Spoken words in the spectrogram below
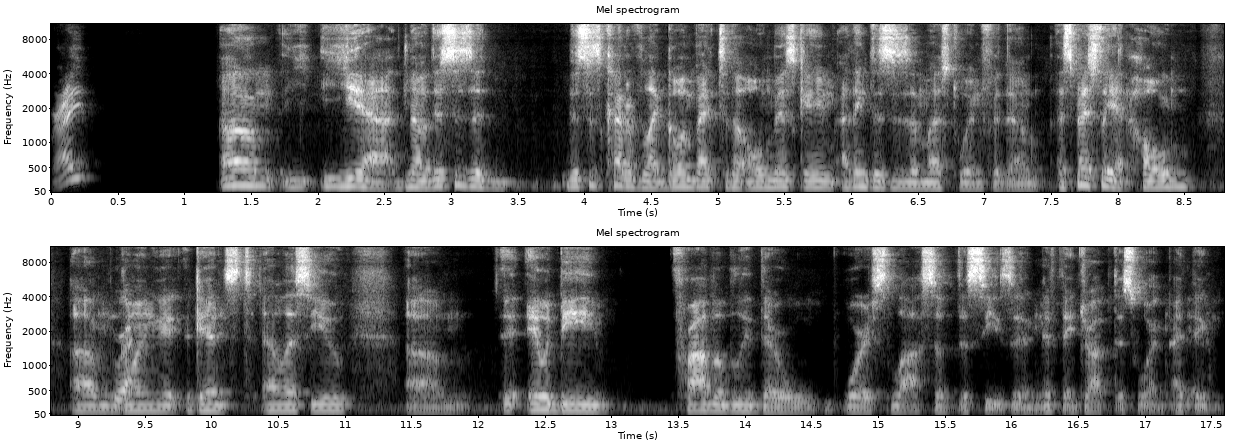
right? Um. Yeah. No. This is a. This is kind of like going back to the Ole Miss game. I think this is a must-win for them, especially at home. Um, right. Going against LSU, um, it, it, would be probably their worst loss of the season if they drop this one. I yeah. think.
